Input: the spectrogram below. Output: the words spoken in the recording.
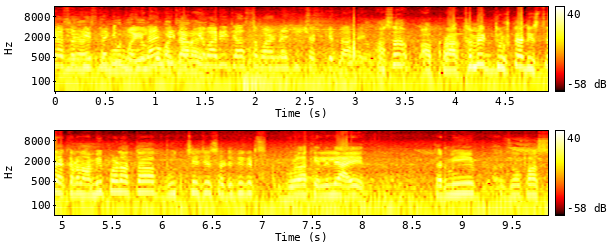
असं दिसतं की महिलांची टक्केवारी जास्त वाढण्याची शक्यता आहे. असं अ, प्राथमिकदृष्ट्या दिसतंय कारण आम्ही पण आता बूथचे जे सर्टिफिकेट्स गोळा केलेले आहेत तर मी जवळपास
